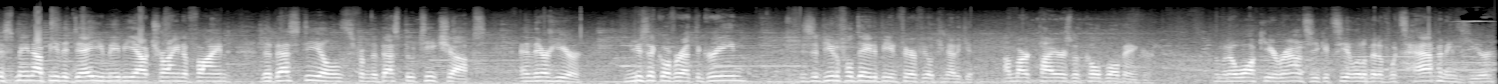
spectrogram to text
This may not be the day. You may be out trying to find the best deals from the best boutique shops, and they're here. Music over at the Green. This is a beautiful day to be in Fairfield, Connecticut. I'm Mark Pires with Coldwell Banker. I'm to walk you around so you can see a little bit of what's happening here.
